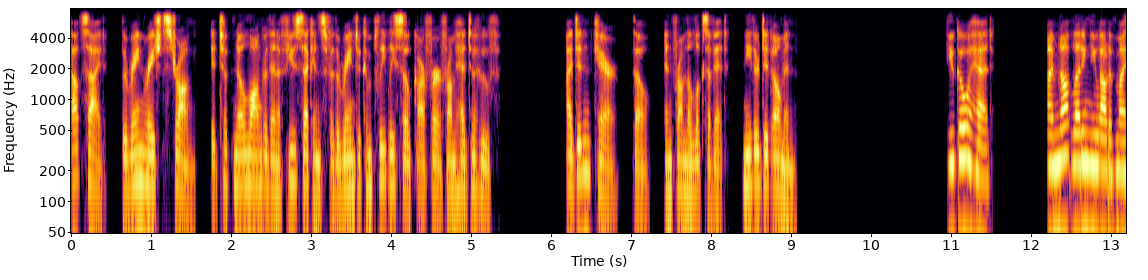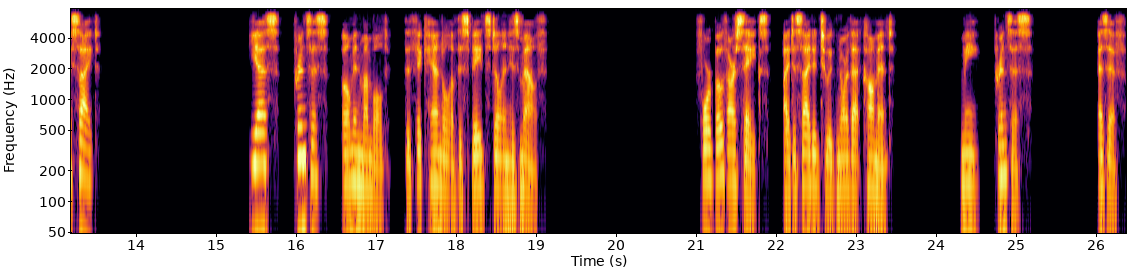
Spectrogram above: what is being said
Outside, the rain raged strong, it took no longer than a few seconds for the rain to completely soak our fur from head to hoof. I didn't care, though, and from the looks of it, neither did Omen. You go ahead. I'm not letting you out of my sight. Yes, princess, Omen mumbled, the thick handle of the spade still in his mouth. For both our sakes, I decided to ignore that comment. Me, princess. As if.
